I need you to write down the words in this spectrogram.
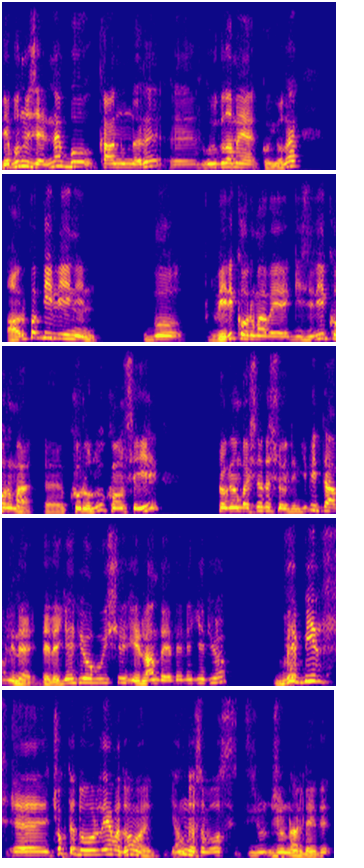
ve bunun üzerinden bu kanunları e, uygulamaya koyuyorlar. Avrupa Birliği'nin bu veri koruma ve gizliliği koruma e, kurulu, konseyi program başında da söylediğim gibi Dublin'e delege ediyor bu işi, İrlanda'ya delege ediyor. Ve bir e, çok da doğrulayamadım ama yanılmıyorsam Wall Street Journal'deydi.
